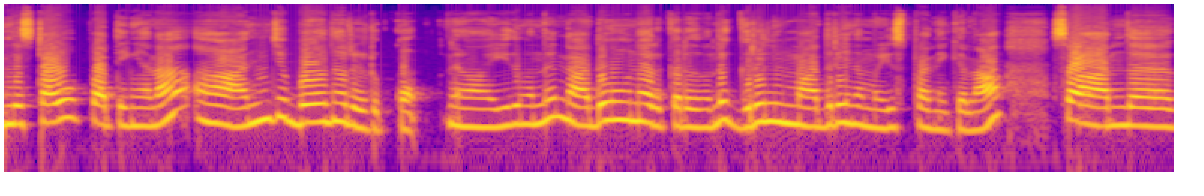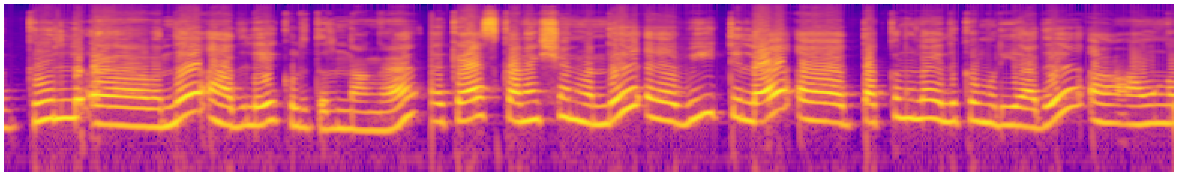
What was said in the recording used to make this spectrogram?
இந்த ஸ்டவ் பார்த்திங்கன்னா அஞ்சு பேர்னர் இருக்கும். இது வந்து நடுவுன்னு இருக்கிறது வந்து கிரில் மாதிரி நம்ம யூஸ் பண்ணிக்கலாம். ஸோ அந்த கிரில் வந்து அதிலே கொடுத்துருந்தாங்க. கேஸ் கனெக்ஷன் வந்து வீட்டில் டக்குன்னுலாம் இழுக்க முடியாது. அவங்க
